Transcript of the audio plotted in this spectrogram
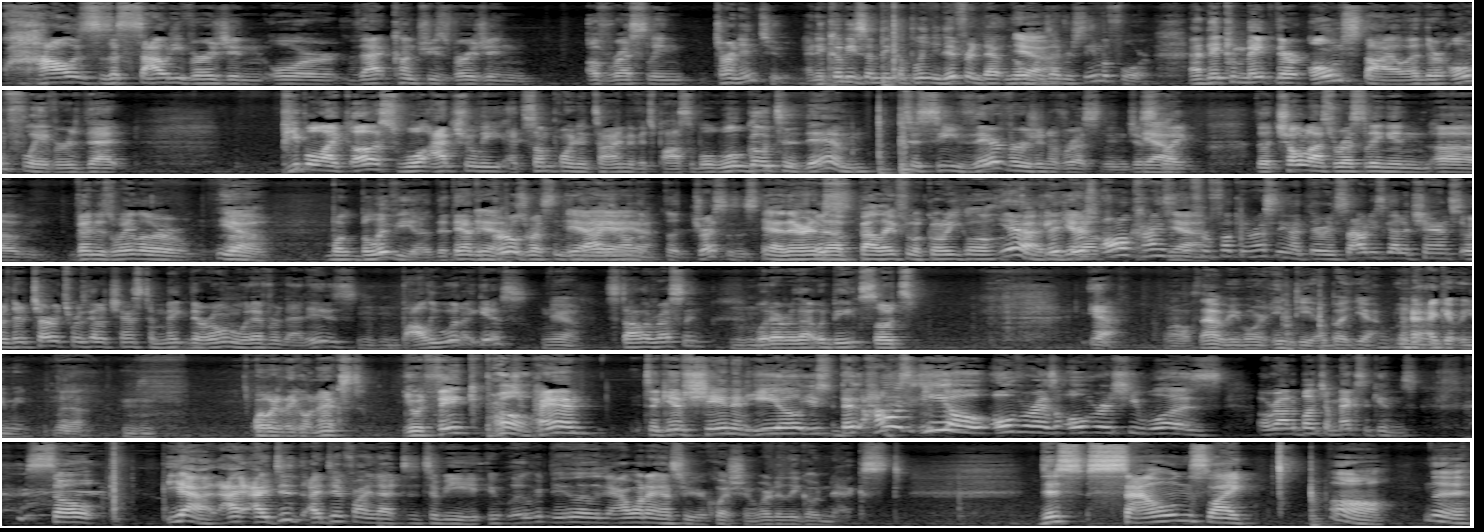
How is the Saudi version or that country's version of wrestling turn into? And it could be something completely different that no Yeah. one's ever seen before. And they can make their own style and their own flavor that people like us will actually at some point in time if it's possible will go to them to see their version of wrestling just Yeah. like the cholas wrestling in um venezuela or uh, Yeah. Bol- bolivia that they had the Yeah. girls wrestling the Yeah, guys yeah, and all the, the dresses and stuff Yeah, they're in There's- the ballet folklorico. yeah, they, there's up. all kinds of different fucking wrestling out there, and Saudi's got a chance, or their territory's got a chance to make their own, whatever that is. Mm-hmm. Bollywood, I guess, Yeah. style of wrestling, Mm-hmm. whatever that would be. So it's, yeah, Well, that would be more India, but yeah, Mm-hmm. I get what you mean. Yeah. Well, where do they go next? You would think Bro. Japan to give Shin and Io. You, they, how is Io over as over as she was around a bunch of Mexicans? So, yeah, I, I did I did find that to, to be. I want to answer your question. Where do they go next? This sounds like, oh, nah.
